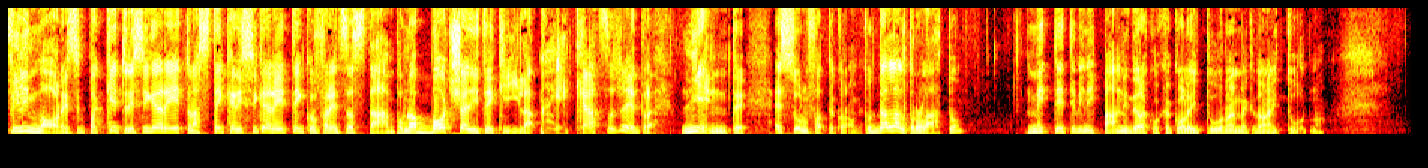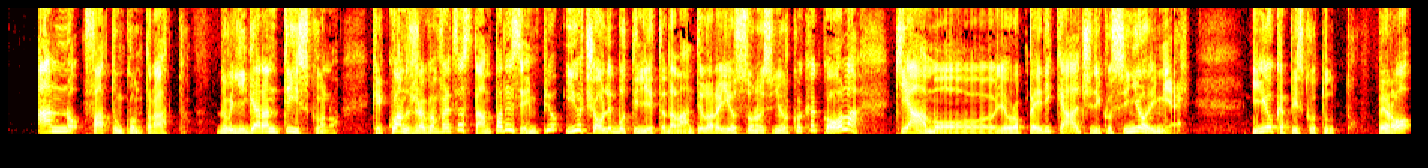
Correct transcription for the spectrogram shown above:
Philip Morris, un pacchetto di sigarette, una stecca di sigarette in conferenza stampa, una boccia di tequila. Ma che cazzo c'entra? Niente, è solo un fatto economico. Dall'altro lato, mettetevi nei panni della Coca-Cola di turno e McDonald's di turno. Hanno fatto un contratto dove gli garantiscono che quando c'è la conferenza stampa, ad esempio, io ho le bottigliette davanti. Allora io sono il signor Coca-Cola, chiamo gli europei di calcio e dico, signori miei, io capisco tutto, però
